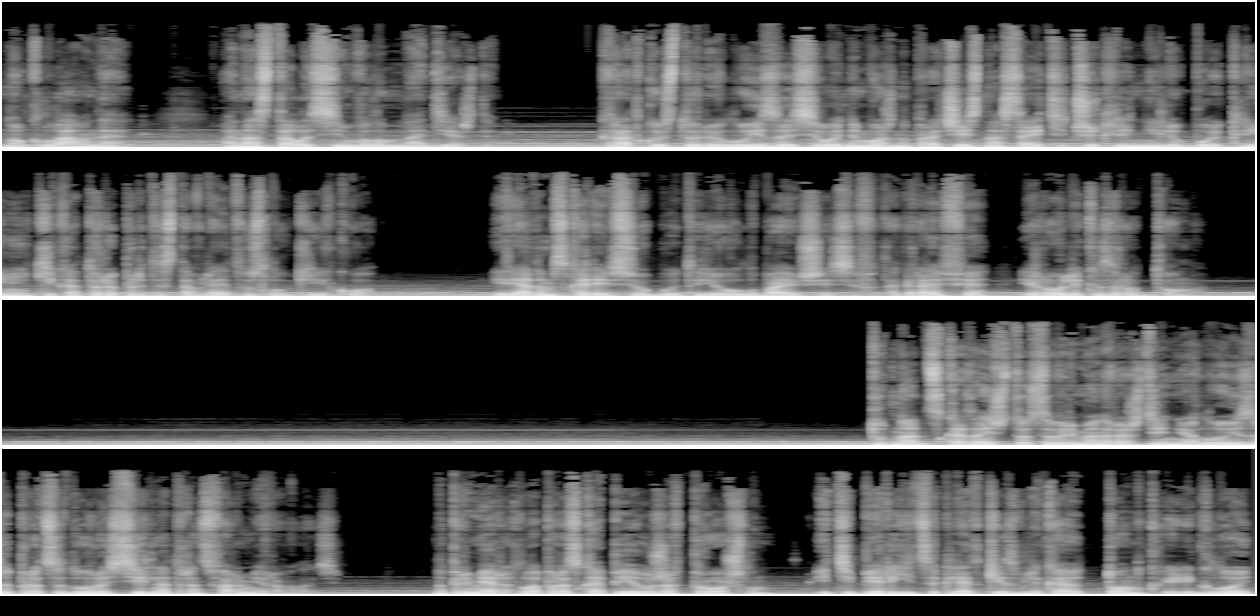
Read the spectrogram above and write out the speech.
но главное, она стала символом надежды. Краткую историю Луизы сегодня можно прочесть на сайте чуть ли не любой клиники, которая предоставляет услуги ЭКО. И рядом, скорее всего, будет ее улыбающаяся фотография и ролик из роддома. Тут надо сказать, что со времен рождения Луизы процедура сильно трансформировалась. Например, лапароскопия уже в прошлом, и теперь яйцеклетки извлекают тонкой иглой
